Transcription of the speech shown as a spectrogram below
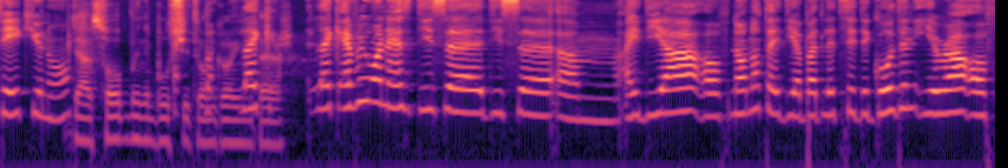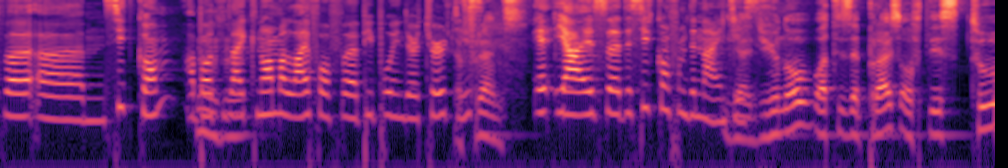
fake, you know. There are so many bullshit But ongoing like- there. Like everyone has this uh, this uh, um, idea of no, not idea, but let's say the golden era of uh, um, sitcom about Mhm. like normal life of uh, people in their Uh, thirties. friends. yeah, it's uh, the sitcom from the nineties. Yeah, do you know what is the price of this two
